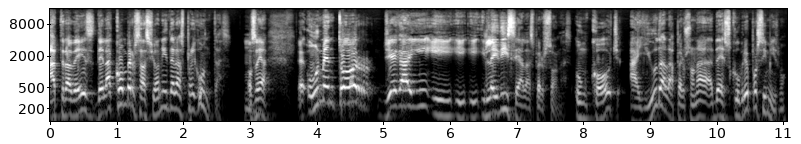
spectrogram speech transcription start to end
a través de la conversación y de las preguntas. O sea, eh, un mentor llega ahí y, le dice a las personas, un coach ayuda a la persona a descubrir por sí mismo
